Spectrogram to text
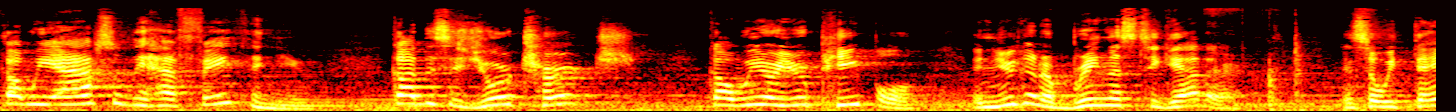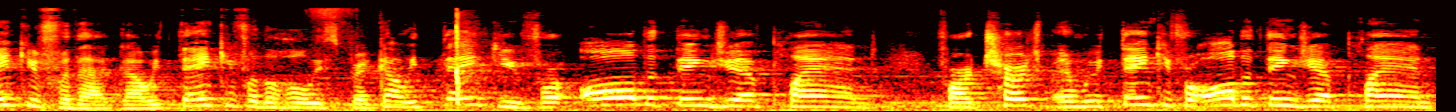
God, we absolutely have faith in you. God, this is your church. God, we are your people, and you're going to bring us together. And so we thank you for that, God. We thank you for the Holy Spirit. God, we thank you for all the things you have planned for our church, and we thank you for all the things you have planned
